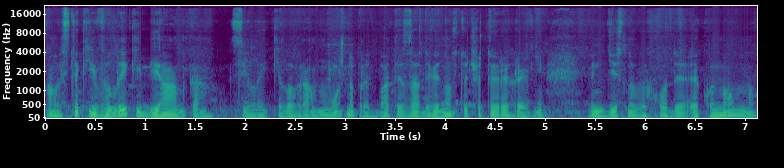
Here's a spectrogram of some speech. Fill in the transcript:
А ось такий великий біанка, цілий кілограм, можна придбати за 94 гривні. Він дійсно виходить економно.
